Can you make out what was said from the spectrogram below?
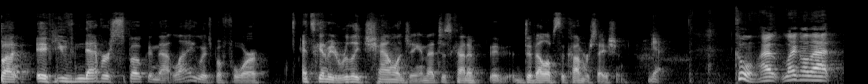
But if you've never spoken that language before, it's going to be really challenging, and that just kind of uh, develops the conversation. Yeah, cool. I like all that.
